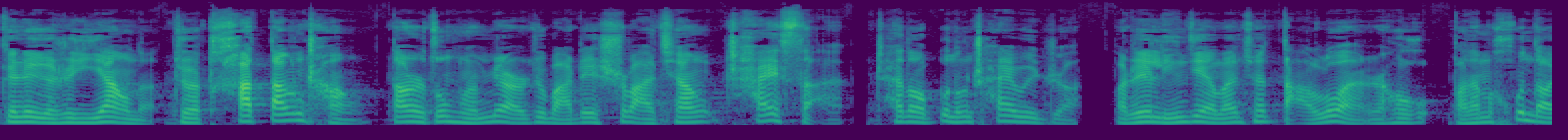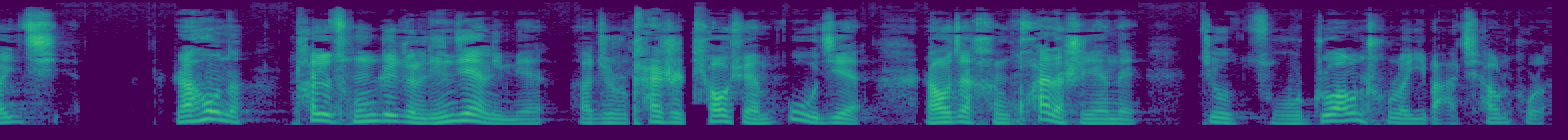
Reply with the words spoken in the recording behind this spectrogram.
跟这个是一样的，就是他当场当着总统的面就把这十把枪拆散，拆到不能拆为止，把这些零件完全打乱，然后把它们混到一起。然后呢，他就从这个零件里面啊，就是开始挑选部件，然后在很快的时间内就组装出了一把枪出来。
